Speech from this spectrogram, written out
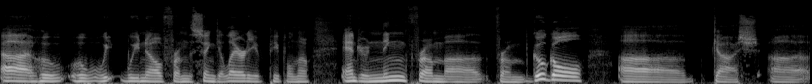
yeah. uh, who who we, we know from the Singularity of people know Andrew Ng from uh, from Google. Uh, gosh, uh,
